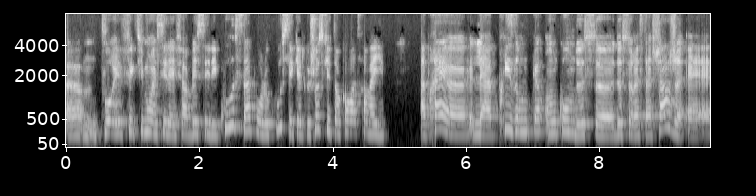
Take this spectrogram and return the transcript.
euh, pour effectivement essayer d'aller faire baisser les coûts, ça, pour le coup, c'est quelque chose qui est encore à travailler. Après, euh, la prise en, compte de ce, reste à charge, euh,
